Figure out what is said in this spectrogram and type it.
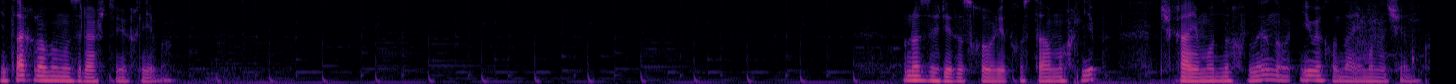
І так робимо з рештою хліба. В розігріту сковорідку ставимо хліб, чекаємо одну хвилину і викладаємо начинку.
